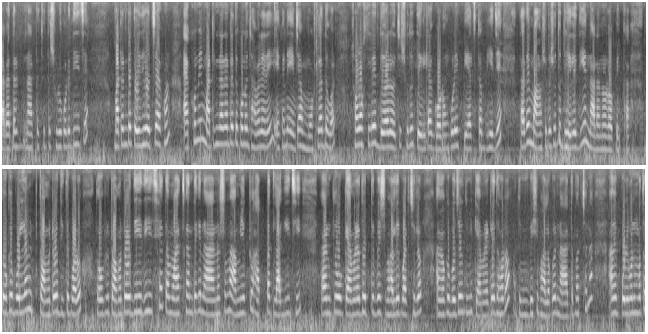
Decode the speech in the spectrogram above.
লাগাতার নাড়তে চাড়তে শুরু করে দিয়েছে। মাটনটা তৈরি হচ্ছে এখন। এখন এই মাটন রান্নাটাতে কোনো ঝামেলা নেই। এখানে যা মশলা দেওয়ার সমস্তটাই দেওয়া রয়েছে। শুধু তেলটা গরম করে পেঁয়াজটা ভেজে তাতে মাংসটা শুধু ঢেলে দিয়ে নাড়ানোর অপেক্ষা। তো ওকে বললাম, একটু টমেটোও দিতে পারো। তো একটু টমেটোও দিয়ে দিয়েছে। তা মাঝখান থেকে নাড়ানোর সময় আমি একটু হাত পাত লাগিয়েছি, কারণ কি ও ক্যামেরা ধরতে বেশ ভালোই পারছিল। আমি ওকে বলছিলাম, তুমি ক্যামেরাটাই ধরো তুমি বেশি ভালো করে নাড়াতে পারছ না। আমি পরিমাণ মতো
